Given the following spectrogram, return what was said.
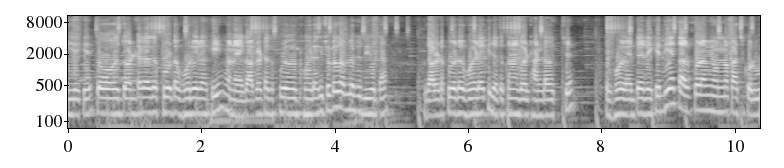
নিজেকে। তো জলটাকে আগে পুরোটা ভরে রাখি মানে গাবলাটাকে পুরো ভরে রাখি। ছোটো গাবলা যদি ওটা, গাবলাটা পুরোটা ভরে রাখি, যতক্ষণ জল ঠান্ডা হচ্ছে। তো ভরে, এটা রেখে দিয়ে তারপর আমি অন্য কাজ করব।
